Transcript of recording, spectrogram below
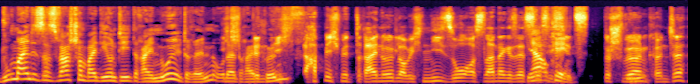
Du meintest, das war schon bei D&D 3.0 drin oder 3.5? Ich habe mich mit 3.0 glaube ich nie so auseinandergesetzt, ja, dass okay. ich jetzt beschwören mhm. könnte.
